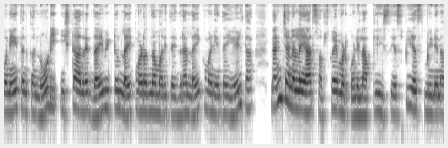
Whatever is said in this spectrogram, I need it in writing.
ಕೊನೆಯ ತನಕ ನೋಡಿ. ಇಷ್ಟ ಆದರೆ ದಯವಿಟ್ಟು ಲೈಕ್ ಮಾಡೋದನ್ನ ಮರಿತಾ ಇದ್ದೀರಾ? ಲೈಕ್ ಮಾಡಿ ಅಂತ ಹೇಳ್ತಾ. ನನ್ನ ಚಾನಲ್ನ ಯಾರು ಸಬ್ಸ್ಕ್ರೈಬ್ ಮಾಡ್ಕೊಂಡಿಲ್ಲ ಪ್ಲೀಸ್ ಎಸ್ ಪಿ ಎಸ್ ಮೀಡಿಯಾನ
